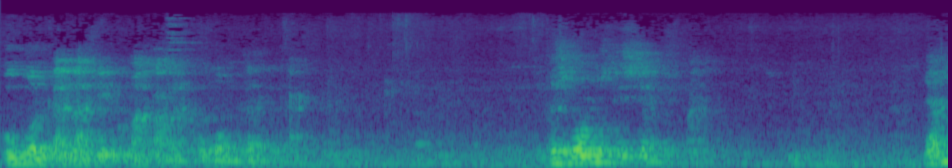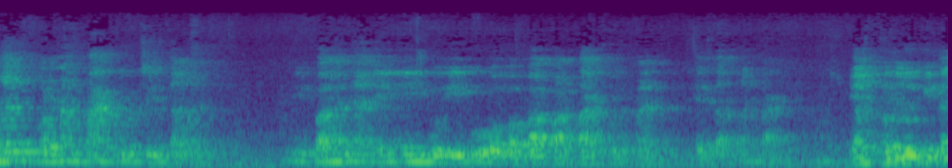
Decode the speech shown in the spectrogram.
kuburkanlah di pemakaman umum terdekat. Kita semua mesti siap Jangan pernah takut cerita mati. Ini banyak ini ibu-ibu, bapak-bapak takut mati. Saya pernah takut. Yang perlu kita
